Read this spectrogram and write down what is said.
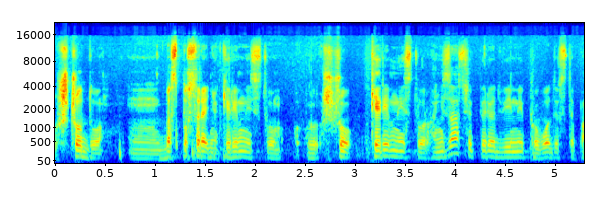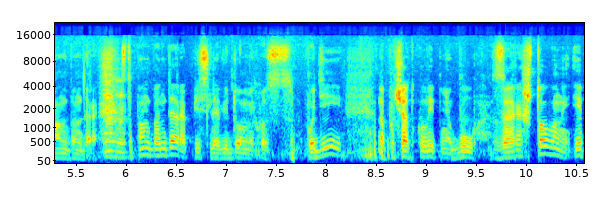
е, щодо безпосередньо керівництвом, е, що керівництво організації період війни проводив Степан Бандера. Степан Бандера після відомих подій на початку липня був заарештований і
